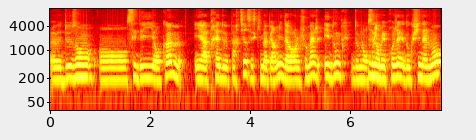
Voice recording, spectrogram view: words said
deux ans en CDI en com et après de partir, c'est ce qui m'a permis d'avoir le chômage et donc de me lancer Oui. dans mes projets. Donc finalement,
